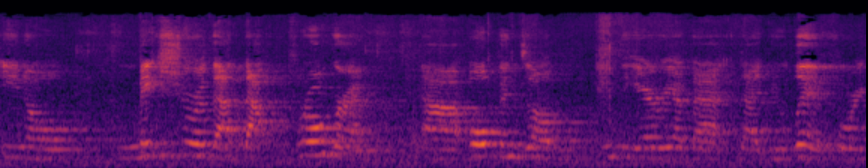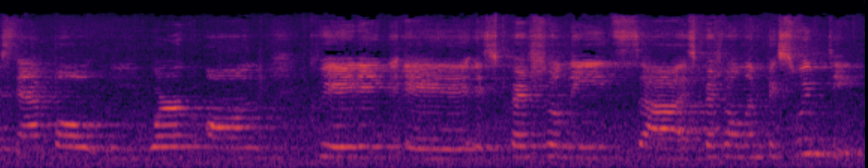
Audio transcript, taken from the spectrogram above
you know, make sure that that program uh, opens up in the area that, that you live. For example, we work on creating a, a special needs, uh, Special Olympic swim team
